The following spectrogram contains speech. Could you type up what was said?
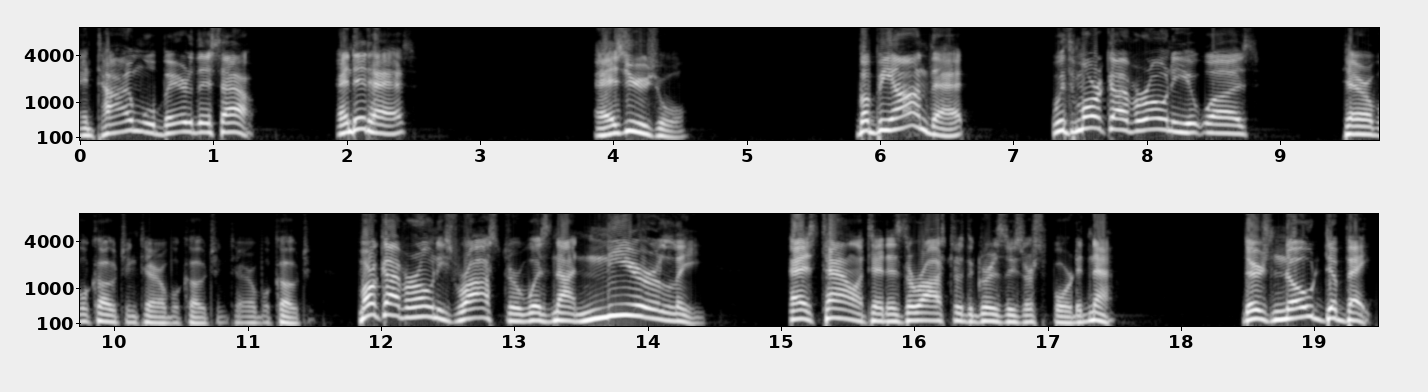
And time will bear this out. And it has. As usual. But beyond that, with Marc Iavaroni, it was terrible coaching, terrible coaching, terrible coaching. Marc Iavaroni's roster was not nearly as talented as the roster the Grizzlies are sported now. There's no debate.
